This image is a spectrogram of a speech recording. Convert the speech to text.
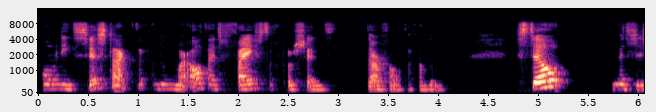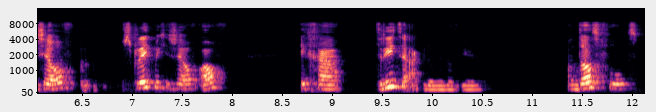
om niet zes taken te gaan doen, maar altijd 50% daarvan te gaan doen. Stel met jezelf, spreek met jezelf af, ik ga drie taken doen in dat uur. Want dat voelt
